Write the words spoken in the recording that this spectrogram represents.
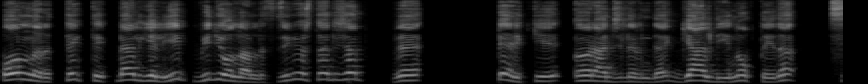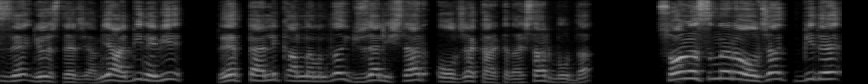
Onları tek tek belgeleyip videolarla size göstereceğim ve belki öğrencilerin de geldiği noktayı da size göstereceğim. Yani bir nevi rehberlik anlamında da güzel işler olacak arkadaşlar burada. Sonrasında ne olacak? Bir de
